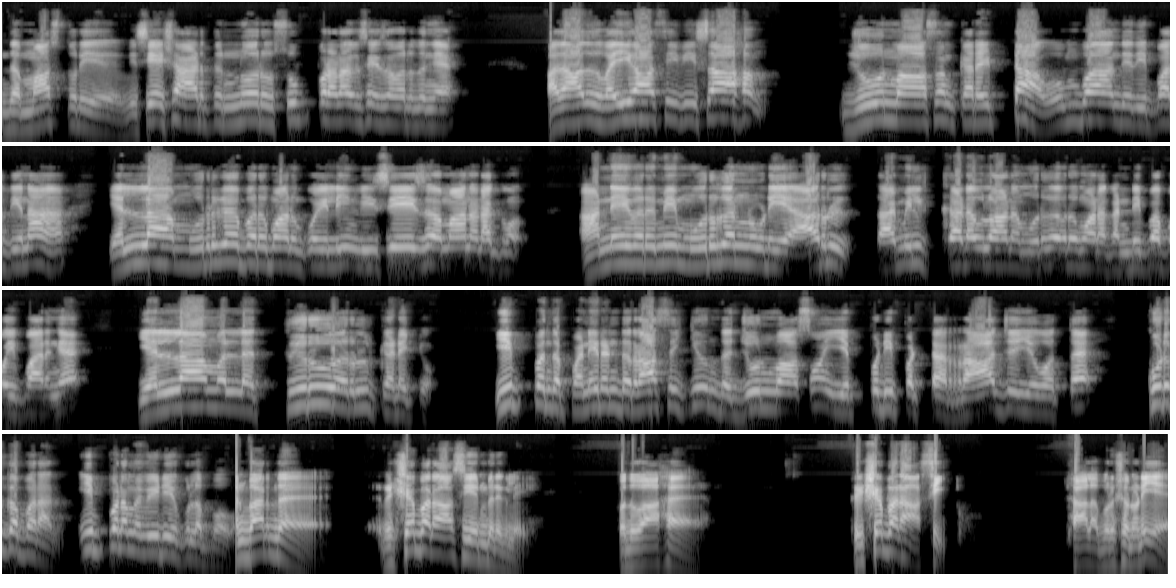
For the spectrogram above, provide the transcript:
இந்த மாசத்துடைய விசேஷம் அடுத்து இன்னொரு சூப்பரான விசேஷம் வருதுங்க. அதாவது வைகாசி விசாகம். ஜூன் மாசம் கரெக்டா ஒன்பதாம் தேதி. பாத்தீங்கன்னா எல்லா முருக பெருமான் கோயிலையும் விசேஷமா நடக்கும். அனைவருமே முருகனுடைய அருள் தமிழ் கடவுளான முருகபெருமான கண்டிப்பா போய் பாருங்க. எல்லாம் வல்ல திரு அருள் கிடைக்கும். இப்ப இந்த பனிரெண்டு ராசிக்கும் இந்த ஜூன் மாசம் எப்படிப்பட்ட ராஜயோகத்தை கொடுக்க போறார்? இப்ப நம்ம வீடியோக்குள்ள போவோம். பாருங்க ரிஷபராசி என்பர்களே பொதுவாக ரிஷபராசி கால புருஷனுடைய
